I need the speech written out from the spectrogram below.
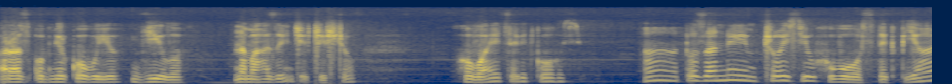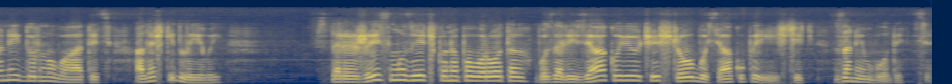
раз обмірковую діло на магазинчик чи що. Ховається від когось. А, то за ним чойсів хвостик, п'яний дурнуватець, але шкідливий. Стережись, музичко, на поворотах, бо залізякою чи що босяку періщить, за ним водиться.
